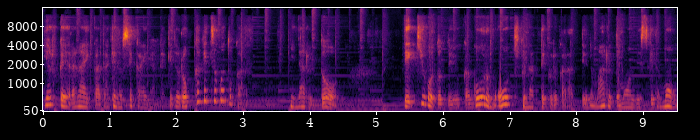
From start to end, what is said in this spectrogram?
やるかやらないかだけの世界なんだけど6ヶ月後とかになると出来事というかゴールも大きくなってくるからっていうのもあると思うんですけども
